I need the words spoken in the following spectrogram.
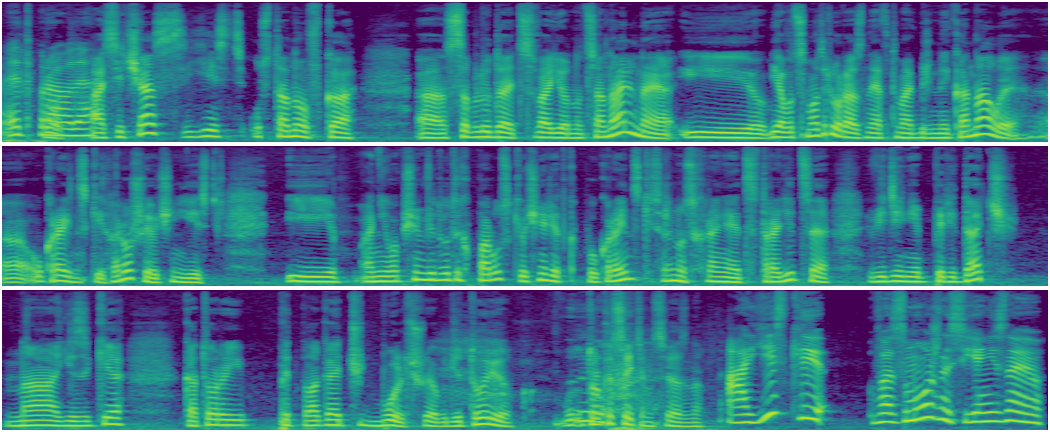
Это Вот. правда. А сейчас есть установка э, соблюдать свое национальное. И я вот смотрю разные автомобильные каналы, э, украинские хорошие очень есть. И они, в общем, ведут их по-русски, очень редко по-украински. Все равно сохраняется традиция ведения передач на языке, который предполагает чуть большую аудиторию. Вот Только с этим связано. А есть ли возможность, я не знаю,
